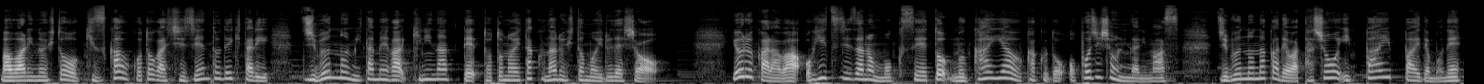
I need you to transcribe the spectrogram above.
周りの人を気遣うことが自然とできたり、自分の見た目が気になって整えたくなる人もいるでしょう。夜からはお羊座の木星と向かい合う角度、オポジションになります。自分の中では多少いっぱいいっぱいでもね、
